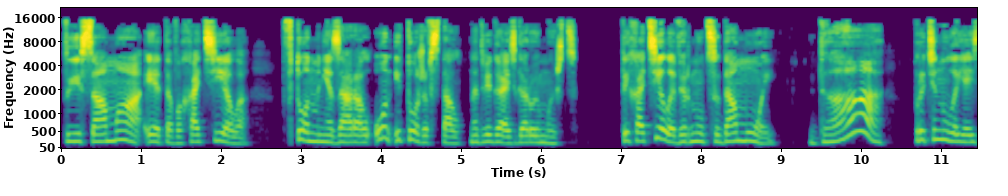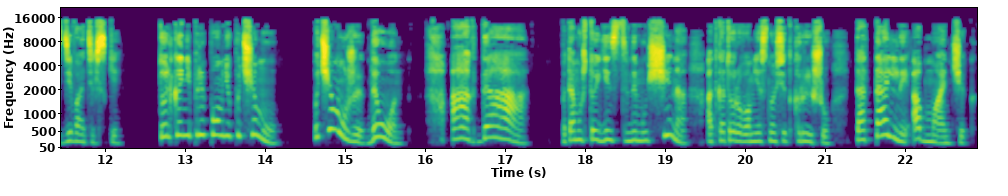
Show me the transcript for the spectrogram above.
Ты сама этого хотела, в тон мне заорал он и тоже встал, надвигаясь горой мышц. Ты хотела вернуться домой. Да, протянула я издевательски. Только не припомню почему. Почему же, да он? Ах, да, потому что единственный мужчина, от которого мне сносит крышу, тотальный обманщик.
